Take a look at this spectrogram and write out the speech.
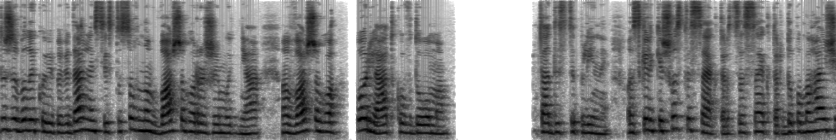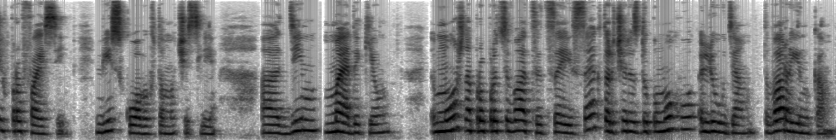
дуже великої відповідальності стосовно вашого режиму дня, вашого порядку вдома. Та дисципліни, оскільки шостий сектор це сектор допомагаючих професій, військових, в тому числі, дім медиків. Можна пропрацювати цей сектор через допомогу людям, тваринкам.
